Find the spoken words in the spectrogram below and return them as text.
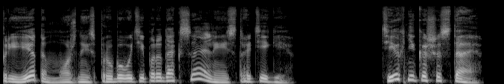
При этом можно испробовать и парадоксальные стратегии. Техника шестая.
